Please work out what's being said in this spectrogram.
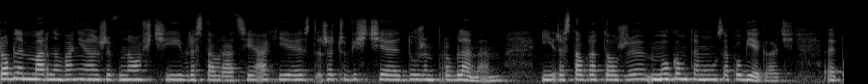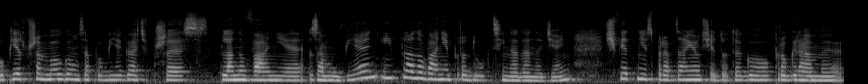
Problem marnowania żywności w restauracjach jest rzeczywiście dużym problemem i restauratorzy mogą temu zapobiegać. E, Po pierwsze, mogą zapobiegać przez planowanie zamówień i planowanie produkcji na dany dzień. Świetnie sprawdzają się do tego programy,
